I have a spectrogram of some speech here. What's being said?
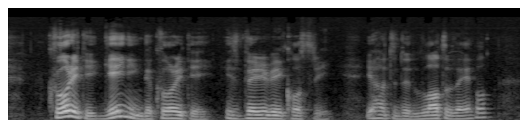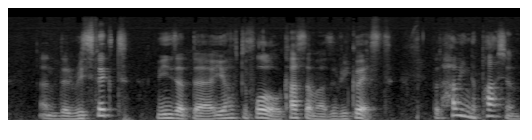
quality, gaining the quality is very very costly. You have to do a lot of the effort and the respect means that uh, you have to follow customers' request. But having the passion,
